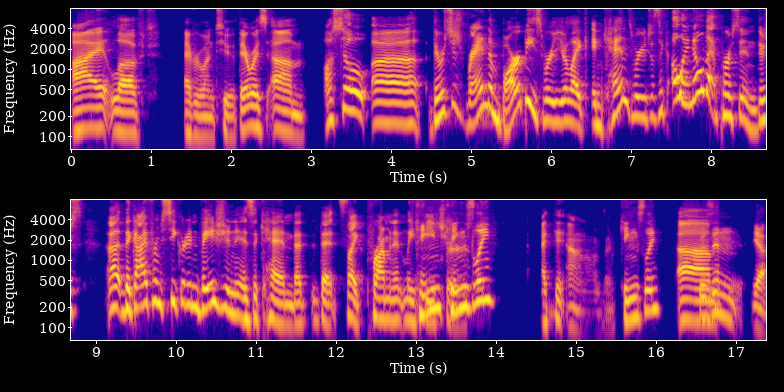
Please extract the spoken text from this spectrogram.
I loved everyone too. There was um also uh there was just random Barbies where you're like and Ken's where you're just like, oh, I know that person. There's uh the guy from Secret Invasion is a Ken that that's like prominently King featured. Kingsley, I think I don't know. Kingsley Um, was in yeah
